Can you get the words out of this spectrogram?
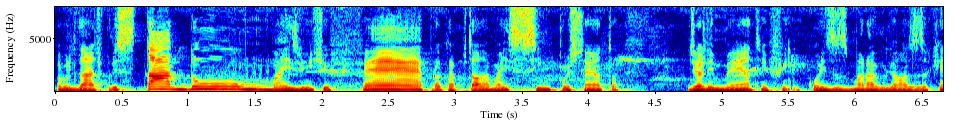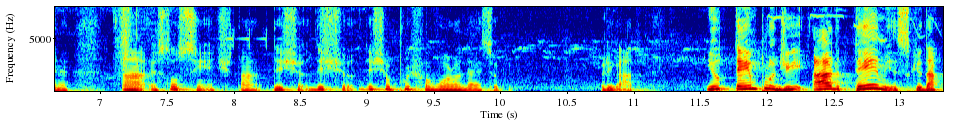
Habilidade para o Estado, mais 20 de fé, para a capital dá mais 5% de alimento, enfim, coisas maravilhosas aqui, né? Ah, eu estou ciente, tá? Deixa, deixa, deixa eu, por favor, olhar isso aqui. Obrigado. E o Templo de Artemis, que dá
